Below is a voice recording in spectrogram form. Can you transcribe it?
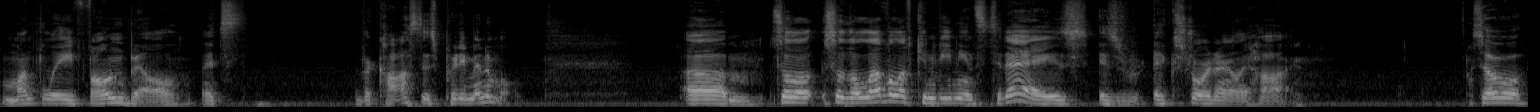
monthly phone bill it's the cost is pretty minimal. Um, so so the level of convenience today is is extraordinarily high. So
